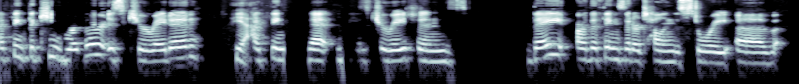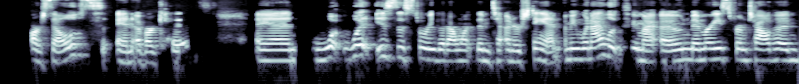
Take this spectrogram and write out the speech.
I think the key word there is curated. Yeah. I think that these curations, they are the things that are telling the story of ourselves and of our kids and what what is the story that I want them to understand? I mean, when I look through my own memories from childhood,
